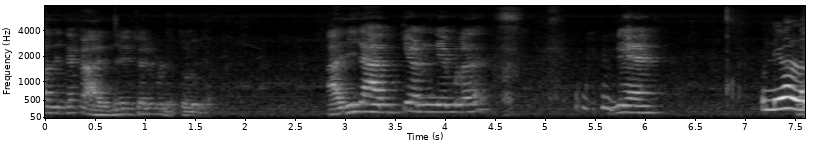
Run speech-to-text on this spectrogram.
അതിന്റെ കാര്യം ചോദിച്ചാൽ പിടുത്തൂല്ല അരി ലാഭിക്കുകയാണ് നമ്മൾ? ഉണ്ണി വെള്ളം.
